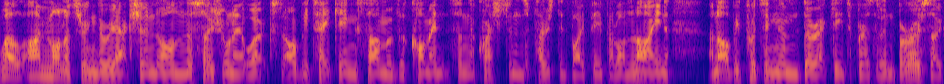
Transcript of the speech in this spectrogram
Well, I'm monitoring the reaction on the social networks. I'll be taking some of the comments and the questions posted by people online, and I'll be putting them directly to President Barroso.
